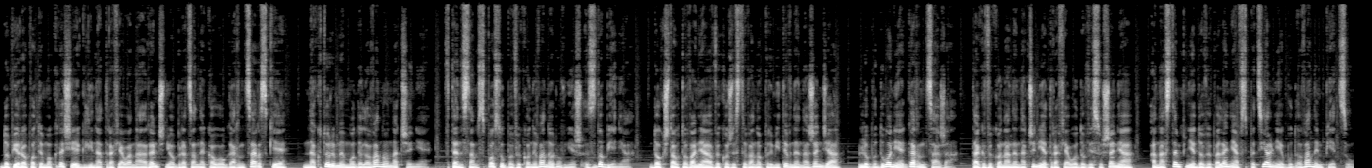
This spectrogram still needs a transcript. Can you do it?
Dopiero po tym okresie glina trafiała na ręcznie obracane koło garncarskie, na którym modelowano naczynie. W ten sam sposób wykonywano również zdobienia. Do kształtowania wykorzystywano prymitywne narzędzia lub dłonie garncarza. Tak wykonane naczynie trafiało do wysuszenia, a następnie do wypalenia w specjalnie budowanym piecu.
